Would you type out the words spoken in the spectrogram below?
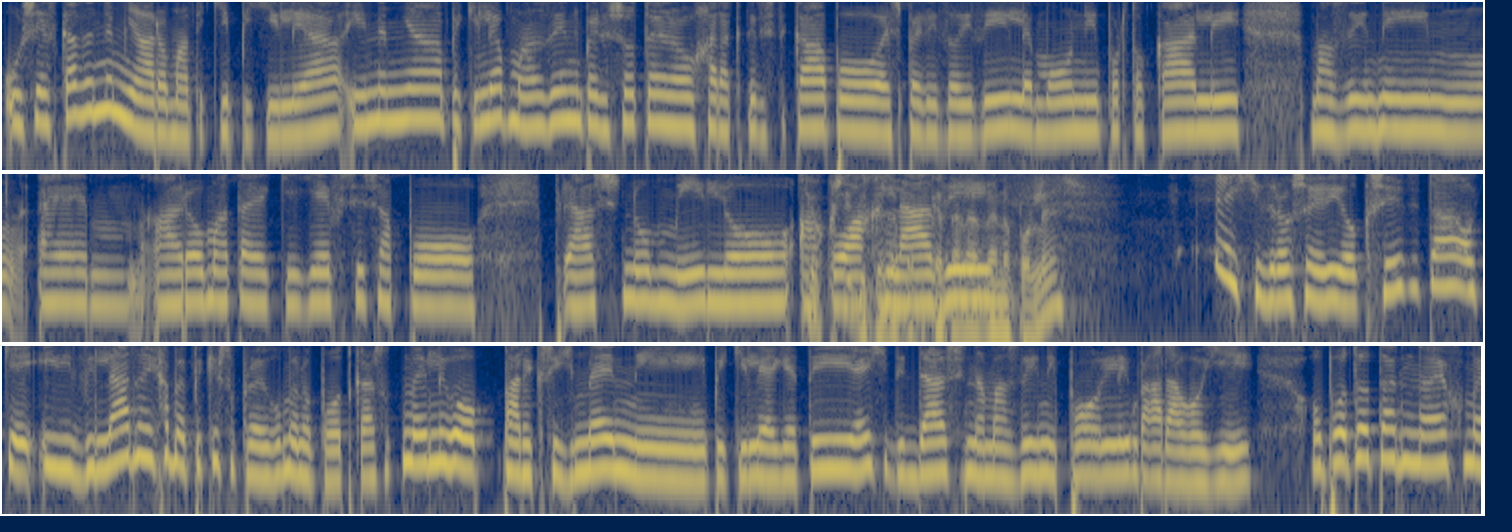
ουσιαστικά δεν είναι μια αρωματική ποικιλία. Είναι μια ποικιλία που μας δίνει περισσότερο χαρακτηριστικά από εσπεριδοειδή, λεμόνι, πορτοκάλι. Μας δίνει μ, ε, μ, αρώματα και γεύσεις από πράσινο μήλο, Και από οξύτητες, από ό,τι αχλάδι. καταλαβαίνω πολλές. Έχει δροσερή οξύτητα. Οκ, η Βηλάνα είχαμε πει και στο προηγούμενο podcast ότι είναι λίγο παρεξηγημένη η ποικιλία γιατί έχει την τάση να μας δίνει πολύ παραγωγή. Οπότε όταν έχουμε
